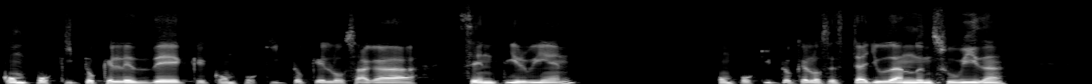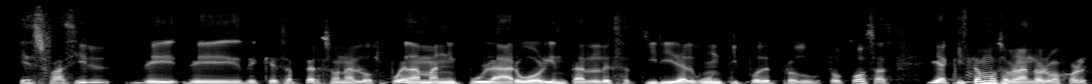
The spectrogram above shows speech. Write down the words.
con poquito que les dé, que con poquito que los haga sentir bien, con poquito que los esté ayudando en su vida, es fácil de, que esa persona los pueda manipular o orientarles a adquirir algún tipo de producto o cosas. Y aquí estamos hablando a lo mejor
